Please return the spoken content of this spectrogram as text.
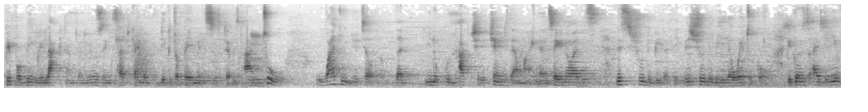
people being reluctant on using such kind of digital payment systems. And mm. two what would you tell them that you know could actually change their mind and say you know what this this should be the thing. This should be the way to go. Because i believe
